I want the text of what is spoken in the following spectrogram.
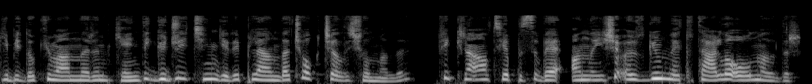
gibi dokümanların kendi gücü için geri planda çok çalışılmalı, fikri altyapısı ve anlayışı özgün ve tutarlı olmalıdır.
